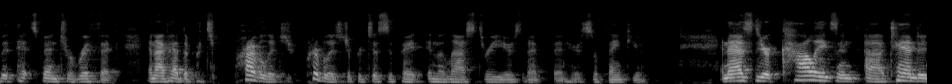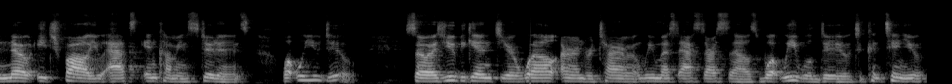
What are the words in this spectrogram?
it's been terrific and i've had the privilege privilege to participate in the last three years that i've been here so thank you and as your colleagues in uh, tandon note each fall you ask incoming students what will you do so as you begin to your well-earned retirement we must ask ourselves what we will do to continue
